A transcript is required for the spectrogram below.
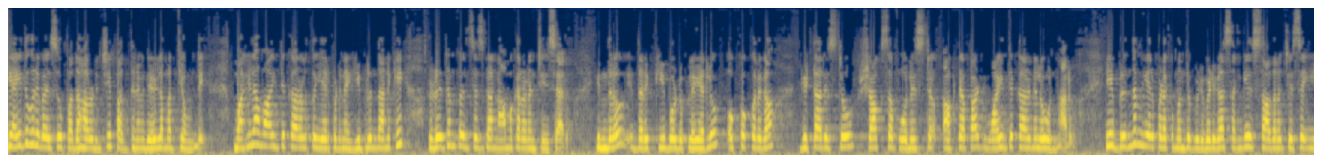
ఈ ఐదుగురి వయసు పదహారు నుంచి పద్దెనిమిదేళ్ళ మధ్య ఉంది. మహిళా వాయిద్యకారులతో ఏర్పడిన ఈ బృందానికి రిథమ్ ప్రిన్సెస్గా నామకరణం చేశారు. ఇందులో ఇద్దరు కీబోర్డు ప్లేయర్లు ఒక్కొక్కరుగా గిటారిస్టు షాక్సఫోనిస్ట్ ఆక్టాపాట్ వాయిద్యకారిణులు ఉన్నారు. ఈ బృందం ఏర్పడక ముందు విడివిడిగా సంగీత సాధన చేసే ఈ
